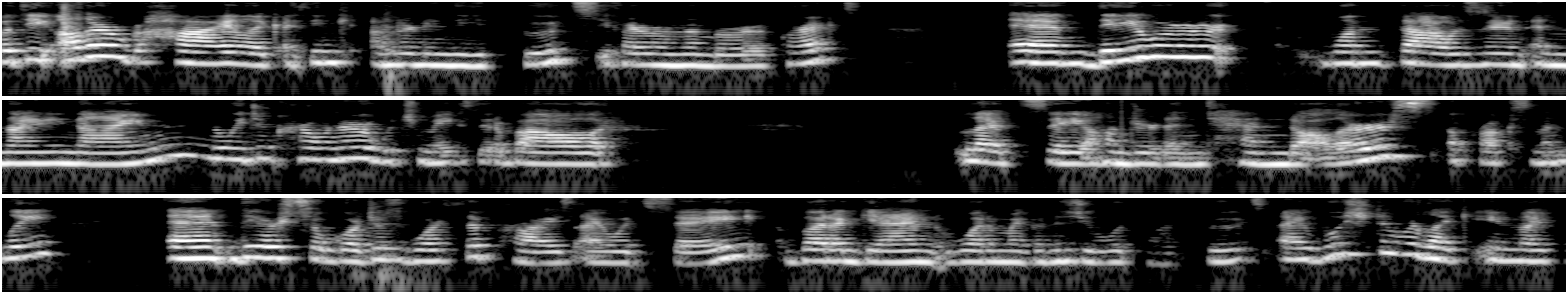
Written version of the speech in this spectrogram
But the other high like i think underneath boots if i remember correct and they were 1099 norwegian kroner which makes it about let's say $110 approximately and they're so gorgeous worth the price i would say. But again what am i to do with black boots? I wish they were like in like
